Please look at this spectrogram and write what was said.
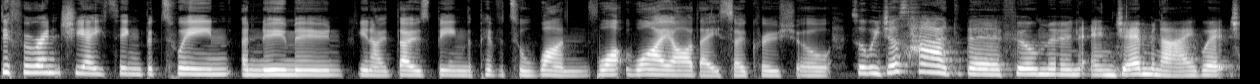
differentiating between a new moon, you know, those being the pivotal ones. Why, why are they so crucial? so we just had the full moon in Gemini, which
